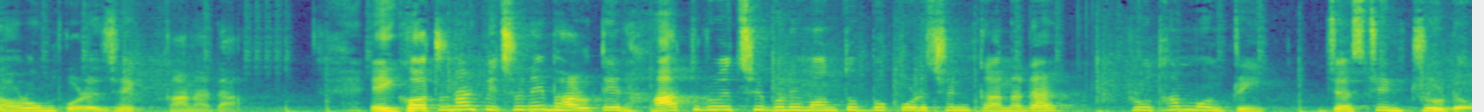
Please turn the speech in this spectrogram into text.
নরম করেছে কানাডা। এই ঘটনার পিছনে ভারতের হাত রয়েছে বলে মন্তব্য করেছেন কানাডার প্রধানমন্ত্রী জাস্টিন ট্রুডো।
